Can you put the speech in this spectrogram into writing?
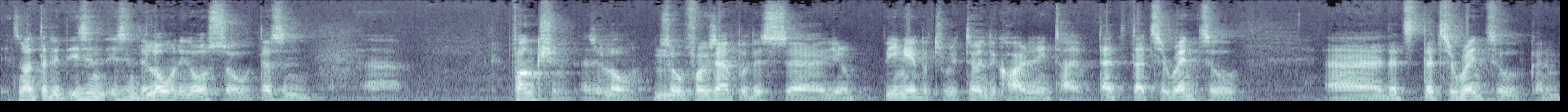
it's not that it isn't isn't a loan. It also doesn't uh, function as a loan. So, for example, this uh, you know being able to return the card at any time that that's a rental. Uh, that's that's a rental kind of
